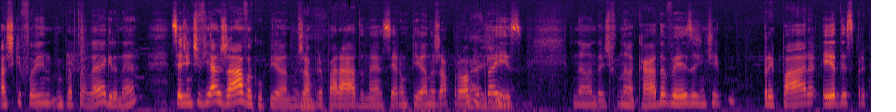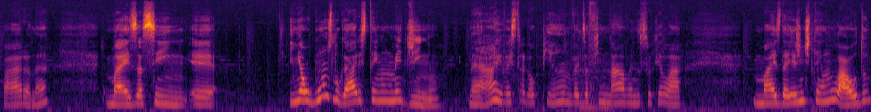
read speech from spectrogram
acho que foi em Porto Alegre, né? Se a gente viajava com o piano já Ah. preparado, né? Se era um piano já próprio para isso. Não, não, cada vez a gente prepara e desprepara, né? Mas, assim, é, em alguns lugares tem um medinho, né? Ai, vai estragar o piano, vai desafinar, vai não sei o que lá. Mas daí a gente tem um laudo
